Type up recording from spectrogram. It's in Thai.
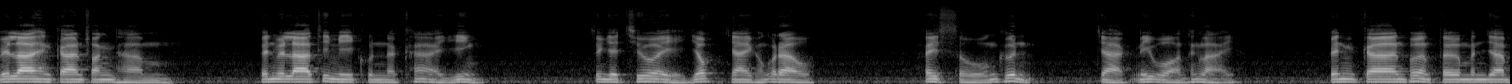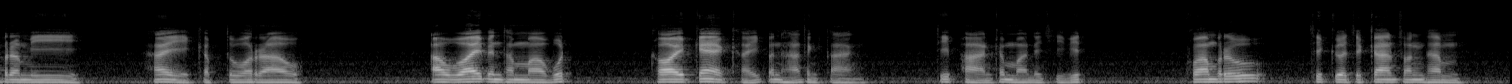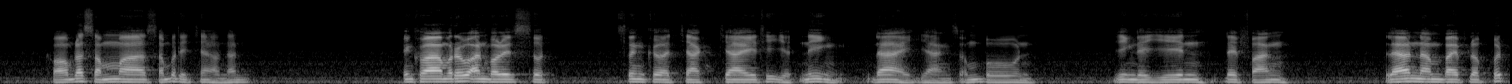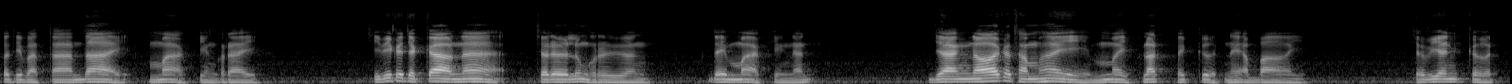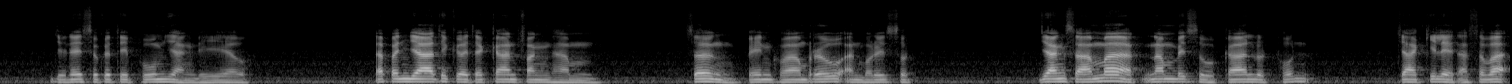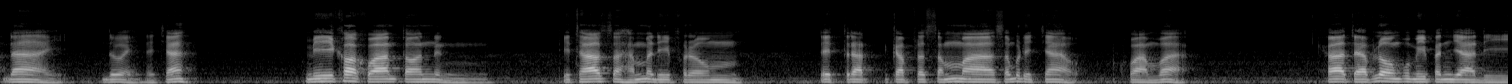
เวลาแห่งการฟังธรรม เป็นเวลาที่มีคุณค่ายิ่ง ซึ่งจะช่วยยกใจของเรา ให้สูงขึ้นจากนิวรณ์ทั้งหลาย เป็นการเพิ่มเติมบัญญาบารมีให้กับตัวเรา เอาไว้เป็นธรรมาวุธ คอยแก้ไขปัญหาต่างๆ ที่ผ่านเข้ามาในชีวิต ความรู้ที่เกิดจากการฟังธรรม ของพระสัมมาสัมพุทธเจ้านั้น เป็นความรู้อันบริสุทธิ์ ซึ่งเกิดจากใจที่หยุดนิ่งได้อย่างสมบูรณ์ ยิ่งได้ยินได้ฟัง แล้วนำไปประพฤติปฏิบัติตามได้มากเพียงไร ชีวิตก็จะก้าวหน้าเจริญรุ่งเรืองได้มากเพียงนั้น อย่างน้อยก็ทำให้ไม่พลัดไปเกิดในอบาย จะเวียนเกิด อยู่ในสุคติภูมิอย่างเดียว และปัญญาที่เกิดจากการฟังธรรม ซึ่งเป็นความรู้อันบริสุทธิ์ ยังสามารถนำไปสู่การหลุดพ้น จากกิเลสอาสวะได้ด้วยนะจ๊ะ มีข้อความตอนหนึ่ง ที่ท้าวสหัมบดีพรม ได้ตรัสกับพระสัมมาสัมพุทธเจ้า ความว่า ข้าแต่พระองค์ผู้มีปัญญาดี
